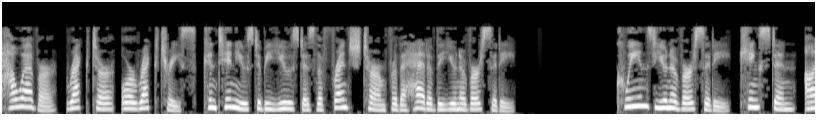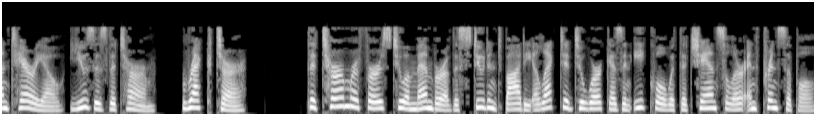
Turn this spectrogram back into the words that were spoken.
However, rector or rectrice continues to be used as the French term for the head of the university. Queen's University, Kingston, Ontario uses the term rector. The term refers to a member of the student body elected to work as an equal with the chancellor and principal.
